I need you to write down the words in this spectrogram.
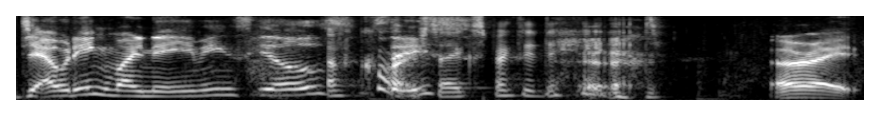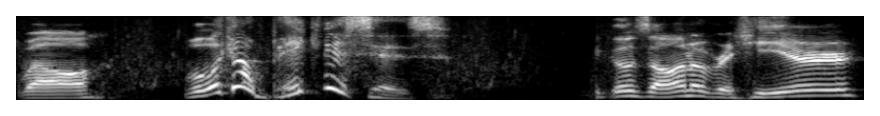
doubting my naming skills? Of course, I expected to hate it. All right. Well, well, look how big this is. It goes on over here.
